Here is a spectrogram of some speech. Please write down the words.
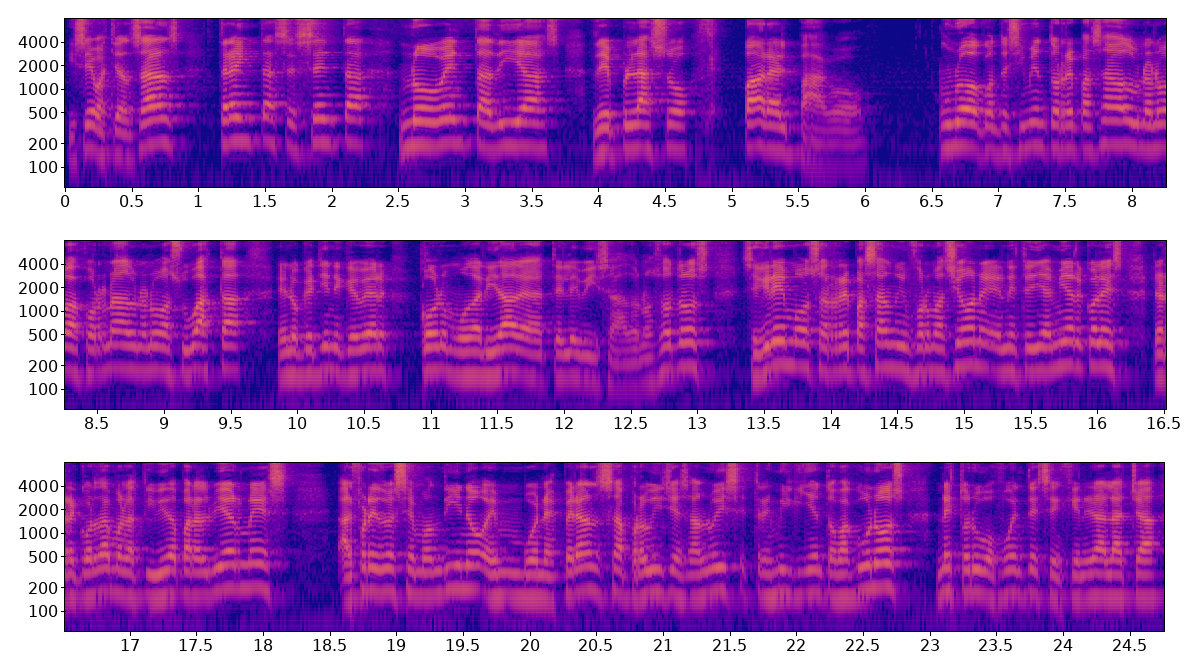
y Sebastián Sanz 30, 60, 90 días de plazo para el pago. un nuevo acontecimiento repasado, una nueva jornada, una nueva subasta en lo que tiene que ver con modalidad televisado. Nosotros seguiremos repasando información en este día miércoles. Les recordamos la actividad para el viernes. Alfredo S. Mondino en Buena Esperanza, provincia de San Luis, 3.500 vacunos. Néstor Hugo Fuentes en General Hacha,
